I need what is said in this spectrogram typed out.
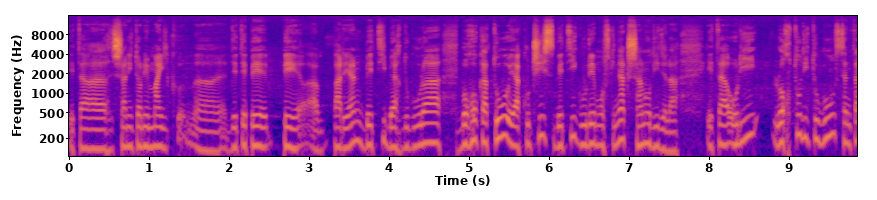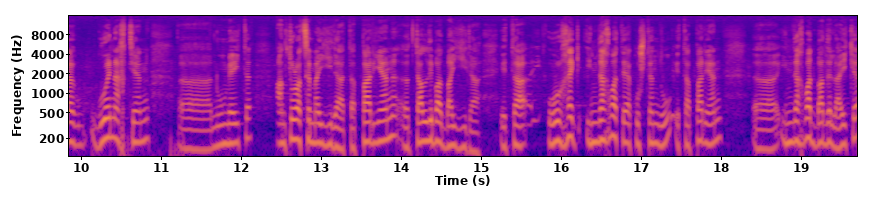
eta sanitoni mail DTP parean beti behar dugula borrokatu eakutsiz beti gure mozkinak sano didela. Eta hori lortu ditugu zenta guen artean uh, numeit antolatzen bai gira eta parean talde bat bai gira. Eta horrek indar bat eakusten du eta parean uh, indar bat badelaik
